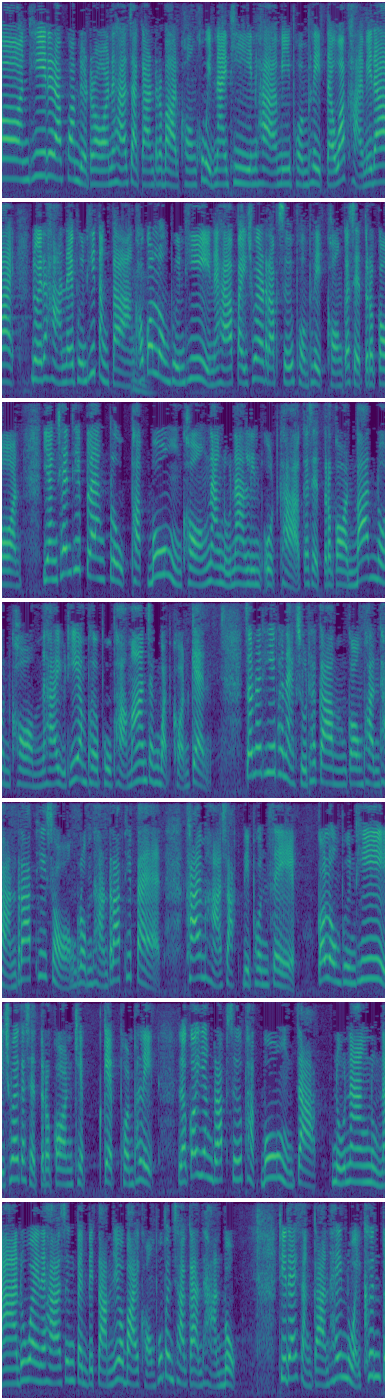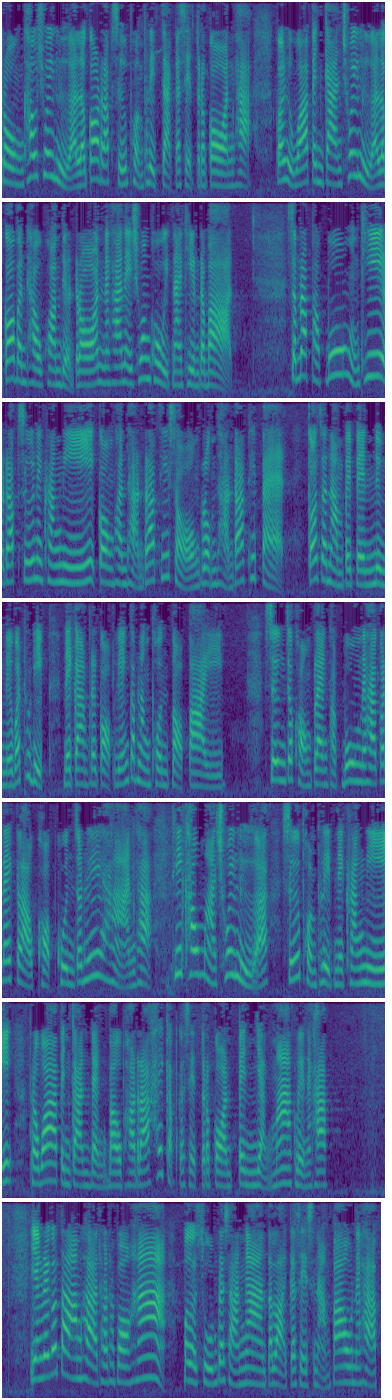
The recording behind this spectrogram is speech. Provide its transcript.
กรที่ได้รับความเดือดร้อนนะคะ จากการระบาดของโควิด -19 ค่ะ มีผลผลิตแต่ว่าขายไม่ได้ หน่วยทหารในพื้นที่ต่างๆ เขาก็ลงพื้นที่นะคะ ไปช่วยรับซื้อผลผลิตของเกษตรกร อย่างเช่นที่แปลงปลูกผักบุ้งของนางหนูนาลินอุดค่ะ เกษตรกรบ้านโนนคอมนะคะ อยู่ที่อำเภอภูผาม่านจังหวัดขอนแก่น เจ้าหน้าที่แผนกสูตกรรม กองพันฐานราบที่ 2 กรมฐานราบที่ 8 ค่ายมหาศักดิ์ดิพลเสพ ก็ลงพื้นที่ช่วยเกษตรกรเก็บเก็บผลผลิต แล้วก็ยังรับซื้อผักบุ้งจากหนูนางหนูนาด้วยนะคะ ซึ่งเป็นไปตามนโยบายของผู้บัญชาการฐานบก ที่ได้สั่งการให้หน่วยขึ้นตรงเข้าช่วยเหลือ แล้วก็รับซื้อผลผลิตจากเกษตรกรค่ะ ก็ถือว่าเป็นการช่วยเหลือแล้วก็บรรเทาความเดือดร้อนนะคะในช่วงโควิด -19 ระบาดสำหรับผักบุ้งที่รับซื้อในครั้งนี้ กองพันฐานราบที่ 2 กรมฐานราบที่ 8 ก็จะนำไปเป็นหนึ่งในวัตถุดิบในการประกอบเลี้ยงกำลังพลต่อไป ซึ่งเจ้าของแปลงผักบุ้งนะคะ ก็ได้กล่าวขอบคุณเจ้าหน้าที่ทหารค่ะ ที่เข้ามาช่วยเหลือซื้อผลผลิตในครั้งนี้ เพราะว่าเป็นการแบ่งเบาภาระให้กับเกษตรกรเป็นอย่างมากเลยนะคะอย่างไรก็ตามค่ะ ททบ 5 เปิดศูนย์ประสานงานตลาดเกษตรสนามเป้านะคะเพื่อ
